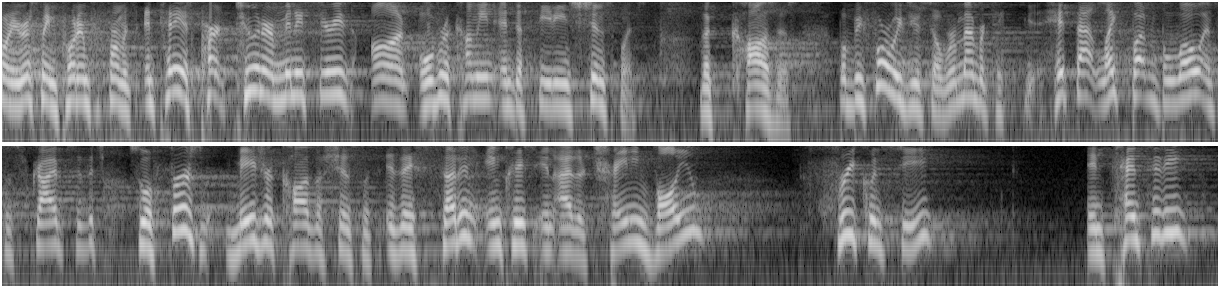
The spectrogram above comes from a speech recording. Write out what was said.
Tony, Risling Podium Performance, and today is part two in our mini series on overcoming and defeating shin splints, the causes. But before we do so, remember to hit that like button below and subscribe to the channel. So the first major cause of shin splints is a sudden increase in either training volume, frequency, intensity,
